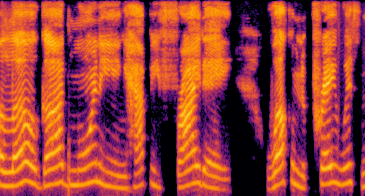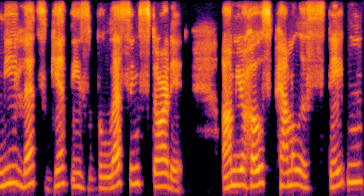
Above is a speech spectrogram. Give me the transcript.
Hello, God morning. Happy Friday. Welcome to Pray With Me. Let's get these blessings started. I'm your host, Pamela Staten,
